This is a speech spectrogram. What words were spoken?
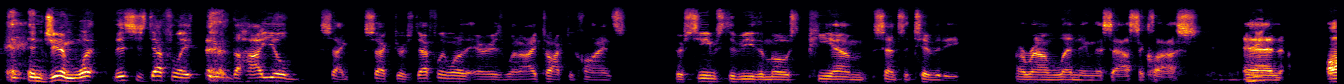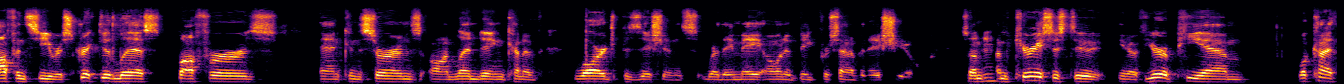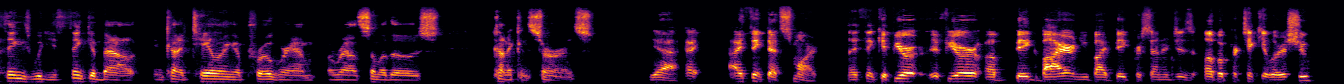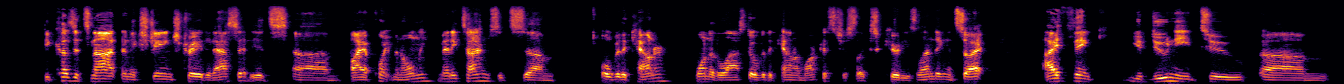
and, and, Jim, what this is definitely the high yield sec- sector is definitely one of the areas when I talk to clients, there seems to be the most PM sensitivity around lending this asset class, mm-hmm. and often see restricted lists, buffers, and concerns on lending kind of large positions where they may own a big percent of an issue. So I'm, mm-hmm. I'm curious as to, you know, if you're a PM, what kind of things would you think about in kind of tailoring a program around some of those kind of concerns? Yeah, I, I think that's smart. I think if you're if you're a big buyer and you buy big percentages of a particular issue, because it's not an exchange traded asset, it's um, by appointment only. Many times, it's um, over the counter, one of the last over the counter markets, just like securities lending. And so I, I think you do need to um,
